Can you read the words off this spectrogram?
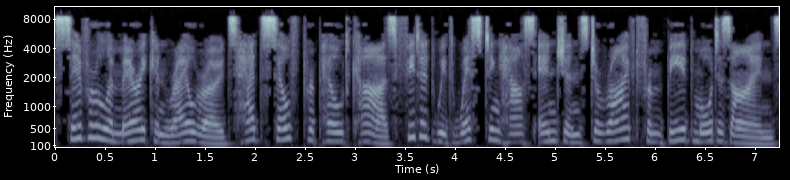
Several American railroads had self-propelled cars fitted with Westinghouse engines derived from Beardmore designs.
